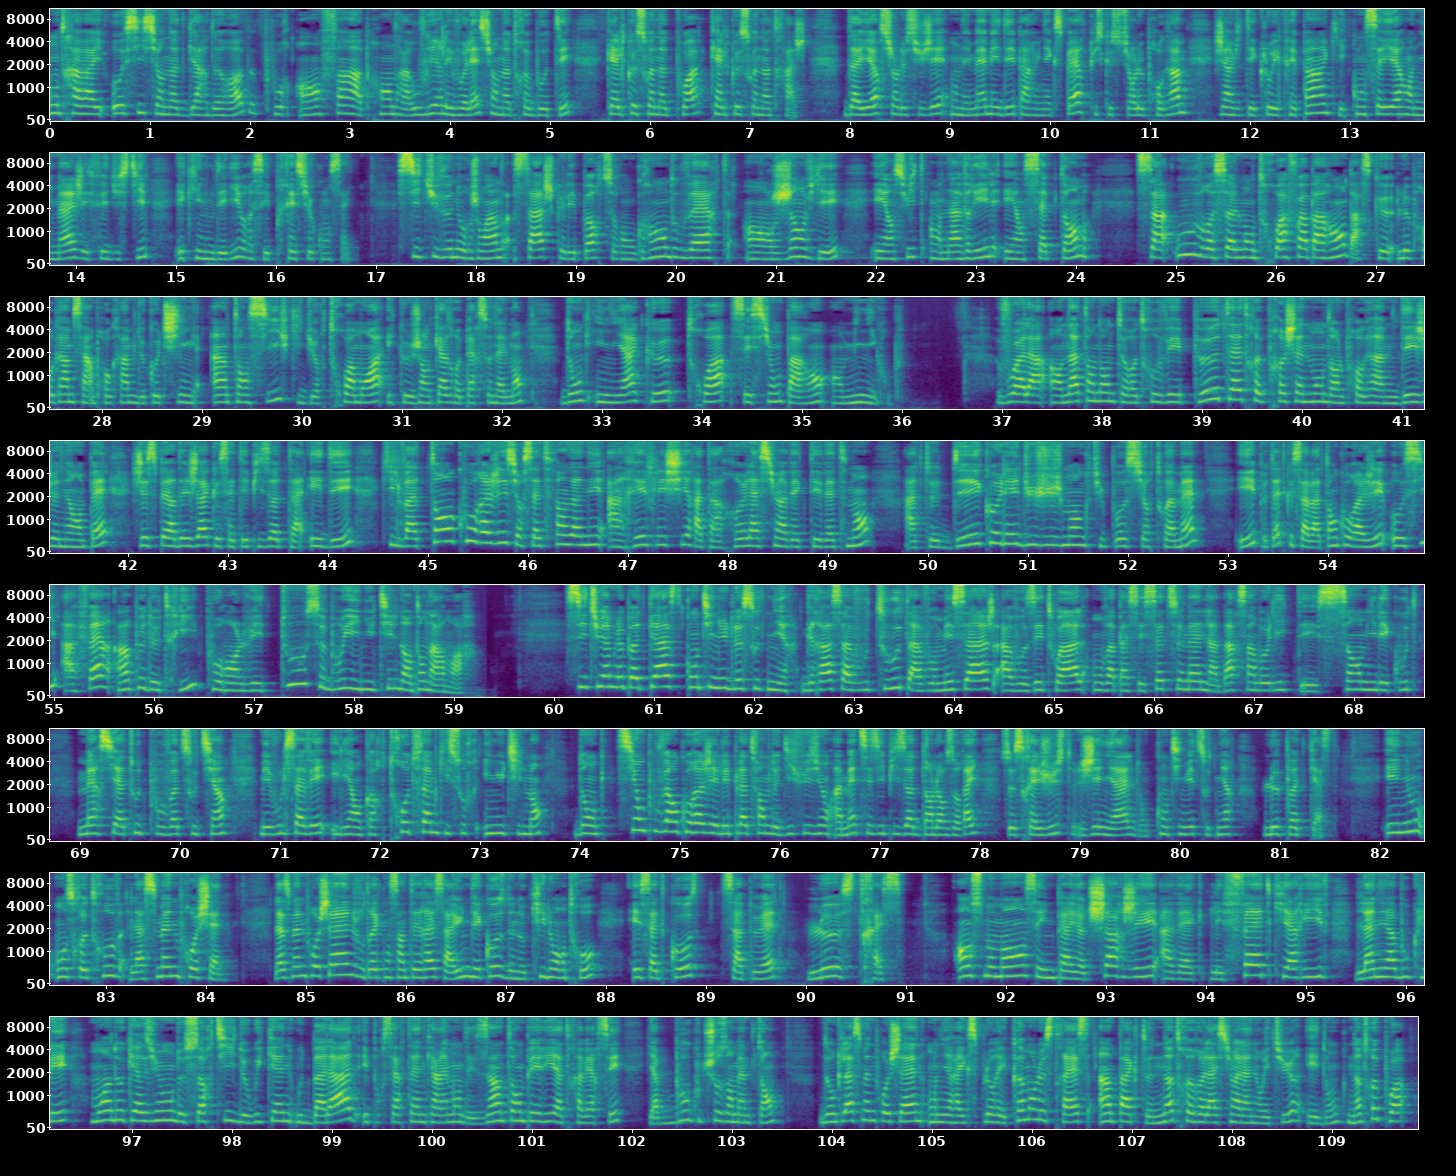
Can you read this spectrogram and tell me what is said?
On travaille aussi sur notre garde-robe pour enfin apprendre à ouvrir les volets sur notre beauté, quel que soit notre poids, quel que soit notre âge. D'ailleurs, sur le sujet, on est même aidé par une experte puisque sur le programme, j'ai invité Chloé Crépin qui est conseillère en images et fait du style et qui nous délivre ses précieux conseils. Si tu veux nous rejoindre, sache que les portes seront grandes ouvertes en janvier et ensuite en avril et en septembre. Ça ouvre seulement trois fois par an parce que le programme, c'est un programme de coaching intensif qui dure trois mois et que j'encadre personnellement. Donc, il n'y a que trois sessions par an en mini-groupe. Voilà, en attendant de te retrouver peut-être prochainement dans le programme Déjeuner en paix, j'espère déjà que cet épisode t'a aidé, qu'il va t'encourager sur cette fin d'année à réfléchir à ta relation avec tes vêtements, à te décoller du jugement que tu poses sur toi-même et peut-être que ça va t'encourager aussi à faire un peu de tri pour enlever tout ce bruit inutile dans ton armoire. Si tu aimes le podcast, continue de le soutenir. Grâce à vous toutes, à vos messages, à vos étoiles, on va passer cette semaine la barre symbolique des 100 000 écoutes. Merci à toutes pour votre soutien. Mais vous le savez, il y a encore trop de femmes qui souffrent inutilement. Donc, si on pouvait encourager les plateformes de diffusion à mettre ces épisodes dans leurs oreilles, ce serait juste génial. Donc, continuez de soutenir le podcast. Et nous, on se retrouve la semaine prochaine. La semaine prochaine, je voudrais qu'on s'intéresse à une des causes de nos kilos en trop. Et cette cause, ça peut être le stress. En ce moment, c'est une période chargée avec les fêtes qui arrivent, l'année à boucler, moins d'occasions de sorties, de week-end ou de balades, et pour certaines carrément des intempéries à traverser. Il y a beaucoup de choses en même temps. Donc la semaine prochaine, on ira explorer comment le stress impacte notre relation à la nourriture et donc notre poids.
